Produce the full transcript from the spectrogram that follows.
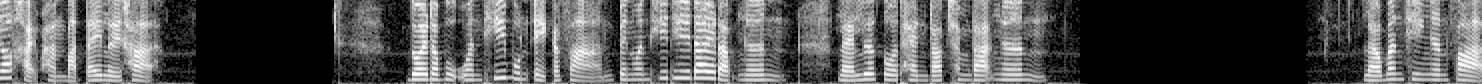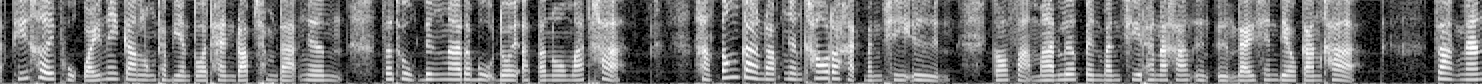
ยอดขายผ่านบัตรได้เลยค่ะ โดยระบุวันที่บนเอกสารเป็นวันที่ที่ได้รับเงิน และเลือกตัวแทนรับชำระเงิน แล้วบัญชีเงินฝากที่เคยผูกไว้ในการลงทะเบียนตัวแทนรับชำระเงิน จะถูกดึงมาระบุโดยอัตโนมัติค่ะ หากต้องการรับเงินเข้ารหัสบัญชีอื่น ก็สามารถเลือกเป็นบัญชีธนาคารอื่น ๆ ได้เช่นเดียวกันค่ะ จากนั้น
